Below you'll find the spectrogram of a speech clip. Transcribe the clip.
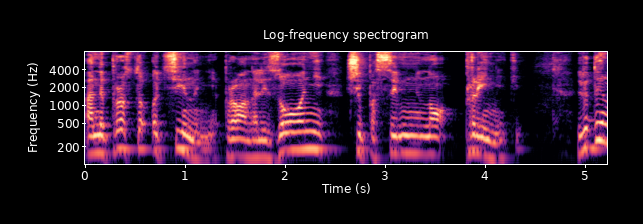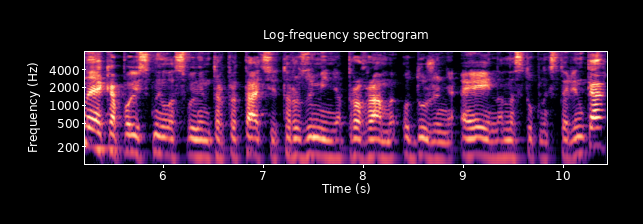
а не просто оцінені, проаналізовані чи пасивно прийняті. Людина, яка пояснила свою інтерпретацію та розуміння програми одужання AA на наступних сторінках,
